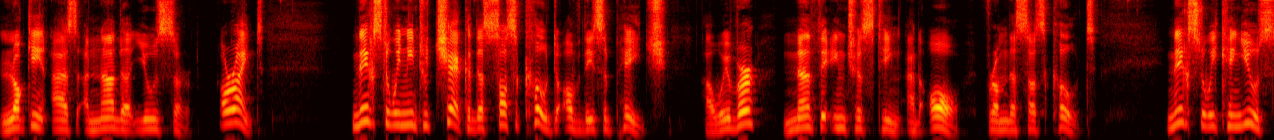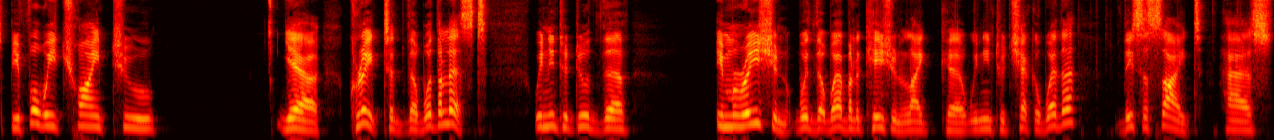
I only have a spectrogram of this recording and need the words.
log in as another user. All right. Next, we need to check the source code of this page. However, nothing interesting at all from the source code. Next, we can use, before we try to yeah, create the word list, we need to do the immersion with the web application. Like uh, we need to check whether this site has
